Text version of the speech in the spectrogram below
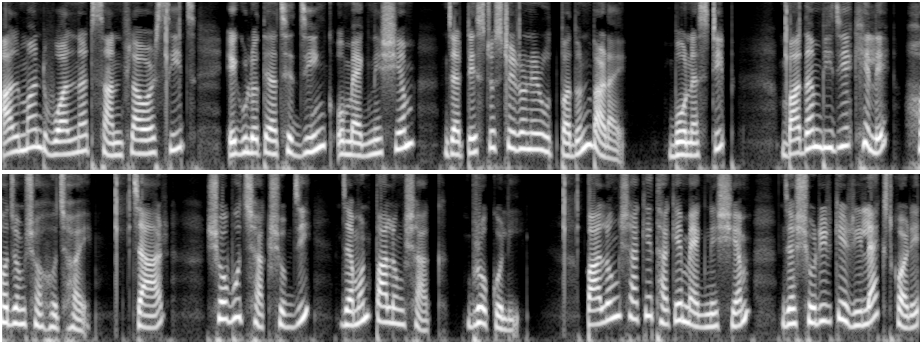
আলমন্ড, ওয়ালনাট, সানফ্লাওয়ার সিডস, এগুলোতে আছে জিঙ্ক ও ম্যাগনেশিয়াম, যা টেস্টোস্টেরনের উৎপাদন বাড়ায়। বোনাস টিপ, বাদাম ভিজিয়ে খেলে হজম সহজ হয়। চার, সবুজ শাকসবজি, যেমন পালং শাক, ব্রোকলি। পালং শাকে থাকে ম্যাগনেশিয়াম, যা শরীরকে রিল্যাক্সড করে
